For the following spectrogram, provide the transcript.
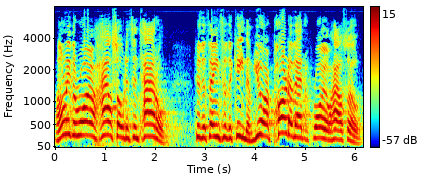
Only the royal household is entitled to the things of the kingdom. You are part of that royal household.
